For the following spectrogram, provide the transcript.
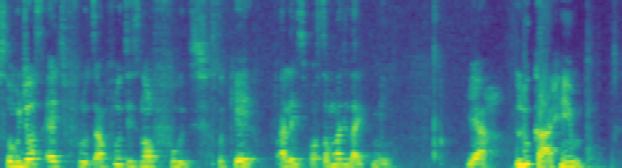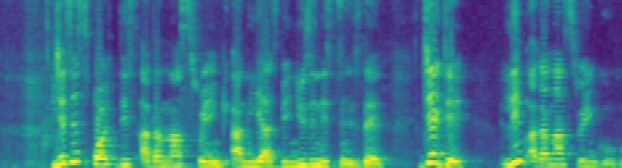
So we just ate fruit, and fruit is not food, okay? At least for somebody like me. Yeah, look at him. JJ spoiled this Adana swing and he has been using it since then. JJ, leave Adana swing go.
